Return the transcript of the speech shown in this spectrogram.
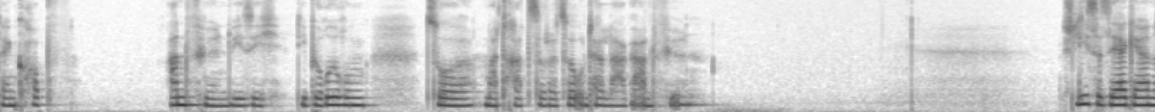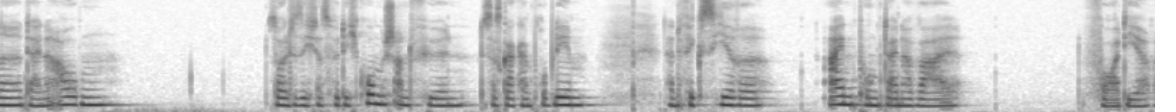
dein Kopf anfühlen, wie sich die Berührung zur Matratze oder zur Unterlage anfühlen. Schließe sehr gerne deine Augen. Sollte sich das für dich komisch anfühlen, ist das gar kein Problem. Dann fixiere einen Punkt deiner Wahl vor dir.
